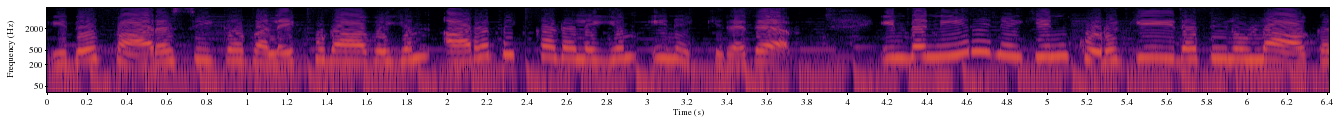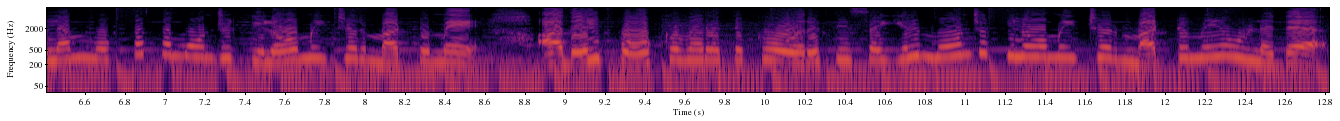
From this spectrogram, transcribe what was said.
இது பாரசீக வளைகுடாவையும் அரபிக்கடலையும் இணைக்கிறது. இந்த நீரிணையின் குறுகிய இடத்தில் உள்ள அகலம் முப்பத்தி மூன்று கிலோமீட்டர் மட்டுமே. அதில் போக்குவரத்துக்கு ஒரு திசையில் மூன்று கிலோமீட்டர் மட்டுமே உள்ளது.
